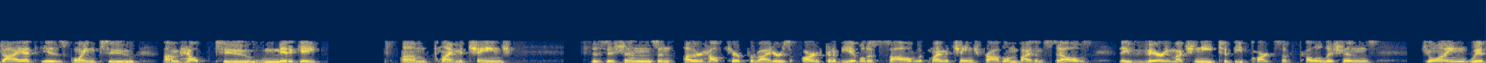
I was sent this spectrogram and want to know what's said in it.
diet is going to um, help to mitigate um, climate change. Physicians and other healthcare providers aren't going to be able to solve the climate change problem by themselves. They very much need to be parts of coalitions join with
